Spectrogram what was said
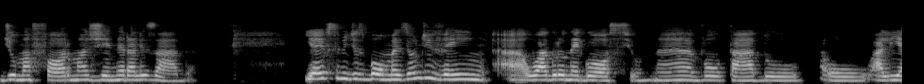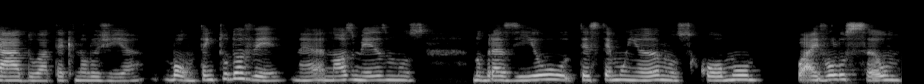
de uma forma generalizada. E aí você me diz, bom, mas de onde vem a, o agronegócio, né, voltado ou aliado à tecnologia? Bom, tem tudo a ver, né? Nós mesmos no Brasil testemunhamos como a evolução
